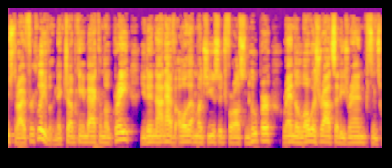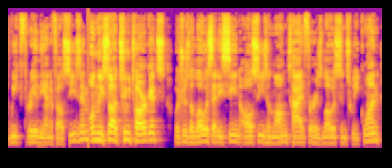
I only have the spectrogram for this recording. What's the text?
games thrive for Cleveland. Nick Chubb came back and looked great. You did not have all that much usage for Austin Hooper. Ran the lowest routes that he's ran since week three of the NFL season. Only saw two targets, which was the lowest that he's seen all season long, tied for his lowest since week one.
